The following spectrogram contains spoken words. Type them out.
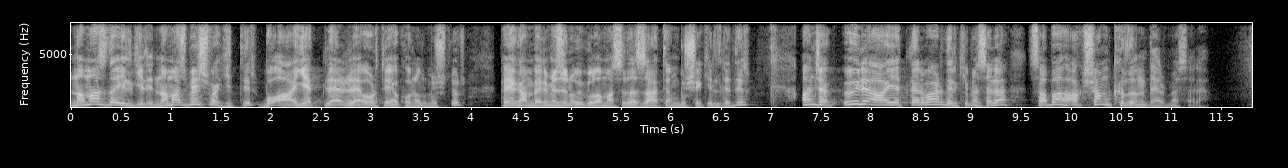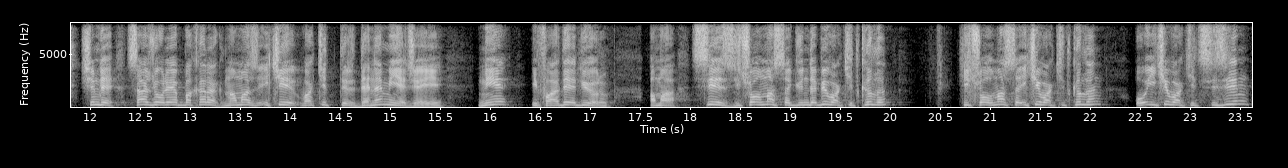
Namazla ilgili namaz beş vakittir. Bu ayetlerle ortaya konulmuştur. Peygamberimizin uygulaması da zaten bu şekildedir. Ancak öyle ayetler vardır ki mesela sabah akşam kılın der mesela. Şimdi sadece oraya bakarak namaz iki vakittir denemeyeceğini ifade ediyorum. Ama siz hiç olmazsa günde bir vakit kılın. Hiç olmazsa iki vakit kılın. O iki vakit sizin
